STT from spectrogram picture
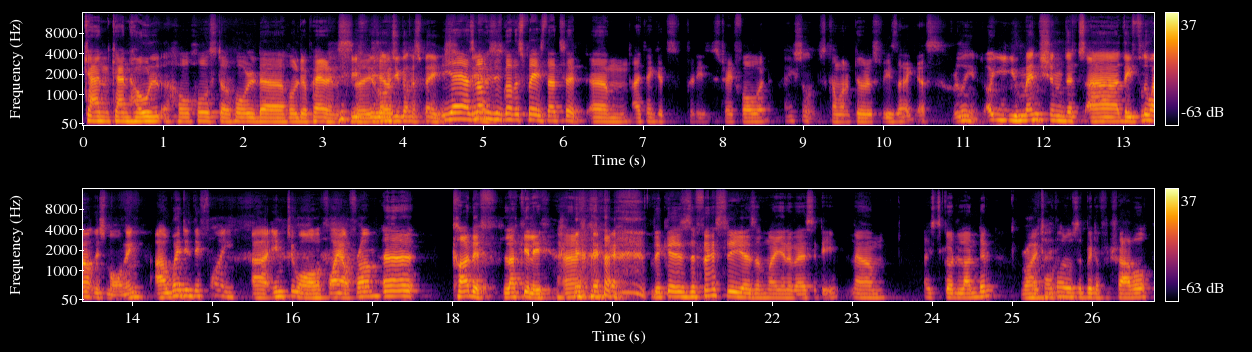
can can hold ho- host or hold uh, hold your parents uh, as long as you've got the space. yeah as long as you've got the space that's it um, i think it's pretty straightforward excellent. just come on a tourist visa, I guess. Brilliant. Oh, you mentioned that uh, they flew out this morning. Uh, where did they fly uh, into or fly out from? Cardiff, luckily, uh, because the first three years of my university, um, I used to go to London, which I thought was a bit of a travel.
